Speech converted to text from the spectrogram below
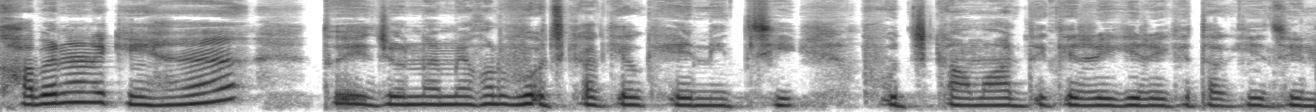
খাবে না নাকি? হ্যাঁ? তো এই জন্য আমি এখন ফুচকাকেও খেয়ে নিচ্ছি। ফুচকা আমার দিকে রেগে রেগে তাকিয়েছিল।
